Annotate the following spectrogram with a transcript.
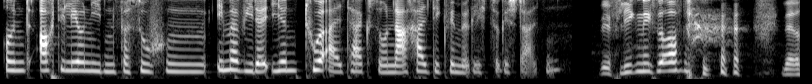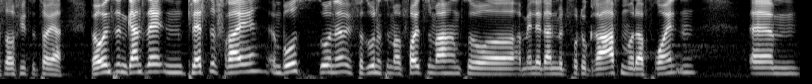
Und auch die Leoniden versuchen immer wieder ihren Touralltag so nachhaltig wie möglich zu gestalten. Wir fliegen nicht so oft. ne, das ist auch viel zu teuer. Bei uns sind ganz selten Plätze frei im Bus. So, ne? Wir versuchen das immer voll zu machen, so am Ende dann mit Fotografen oder Freunden. Ähm,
